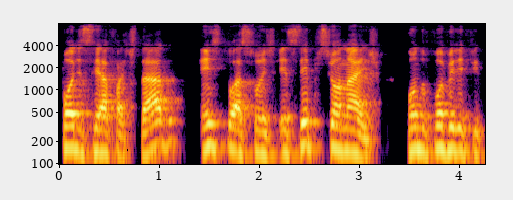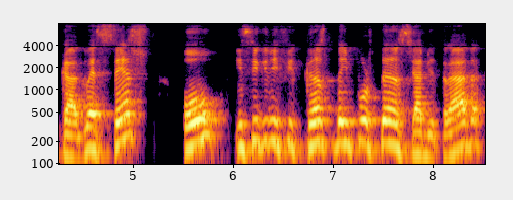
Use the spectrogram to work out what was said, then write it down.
pode ser afastado em situações excepcionais, quando for verificado excesso ou insignificância da importância arbitrada,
